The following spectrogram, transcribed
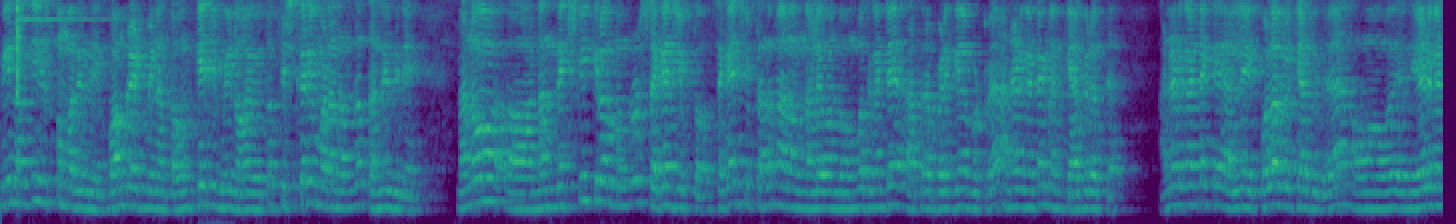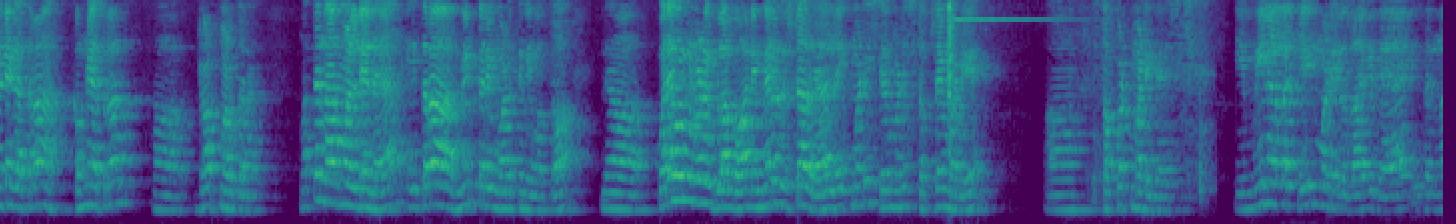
ಮೀನು ಹೋಗಿ ಇಸ್ಕೊಂಬಂದಿದ್ದೀನಿ ಪಾಂಪ್ಲೆಟ್ ಮೀನು ಅಂತ, ಒಂದ್ ಕೆಜಿ ಮೀನು. ಇವತ್ತು ಫಿಶ್ ಕರಿ ಮಾಡೋಣ ಅಂತ ತಂದಿದ್ದೀನಿ. ನಾನು ನನ್ನ ನೆಕ್ಸ್ಟ್ ವೀಕ್ ಇರೋದು ಬಂದ್ಬಿಟ್ಟು ಸೆಕೆಂಡ್ ಶಿಫ್ಟ್ ಸೆಕೆಂಡ್ ಶಿಫ್ಟ್ ಅಂದ್ರೆ ನಾನು ನಾಳೆ ಒಂದು ಒಂಬತ್ತು ಗಂಟೆ ಆ ಥರ ಬೆಳಗ್ಗೆ ಬಿಟ್ರೆ ಹನ್ನೆರಡು ಗಂಟೆಗೆ ನನ್ನ ಕ್ಯಾಬ್ ಇರುತ್ತೆ. ಹನ್ನೆರಡು ಗಂಟೆಗೆ ಅಲ್ಲಿ ಕೋಲಾರಲ್ಲಿ ಕ್ಯಾಬ್ ಇದ್ರೆ ಎರಡು ಗಂಟೆಗೆ ಆ ಥರ ಕಂಪ್ನಿ ಹತ್ರ ಡ್ರಾಪ್ ಮಾಡ್ತಾರೆ. ಮತ್ತೆ ನಾರ್ಮಲ್ ಡೇನೆ ಈ ತರ ಮೀನ್ ಕರಿ ಮಾಡ್ತೀನಿ ಇವತ್ತು. ಕೊನೆವರೆಗೂ ನೋಡಿ ಬ್ಲಾಗ್ ನಿಮ್ಗೇನಾದ್ರು ಇಷ್ಟ ಆದ್ರೆ ಲೈಕ್ ಮಾಡಿ ಶೇರ್ ಮಾಡಿ ಸಬ್ಸ್ಕ್ರೈಬ್ ಮಾಡಿ. ಸಪೋರ್ಟ್ ಮಾಡಿ ಗೈಸ್ ಈ ಮೀನೆಲ್ಲ ಕ್ಲೀನ್ ಮಾಡಿರೋದಾಗಿದೆ. ಇದನ್ನ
